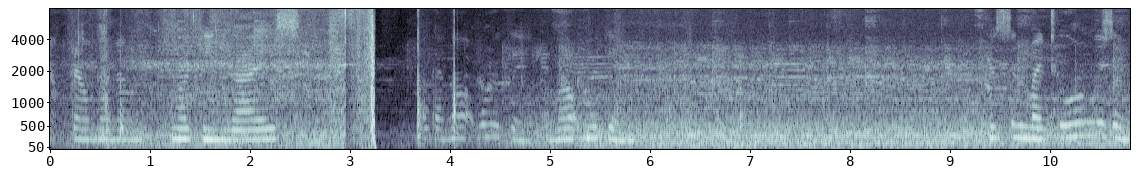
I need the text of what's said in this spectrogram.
Can't film when I'm working, guys. Like, I'm not working. I'm not working. Listening my tunes and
